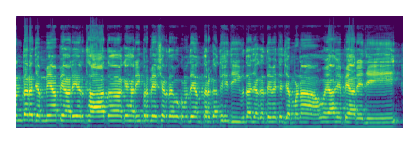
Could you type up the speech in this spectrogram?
ਅੰਦਰ ਜੰਮਿਆ ਪਿਆਰੇ, ਅਰਥਾਤ ਕਿ ਹਰੀ ਪਰਮੇਸ਼ਰ ਦੇ ਹੁਕਮ ਦੇ ਅੰਤਰਗਤ ਹੀ ਜੀਵ ਦਾ ਜਗਤ ਦੇ ਵਿੱਚ ਜੰਮਣਾ ਹੋਇਆ ਹੈ ਪਿਆਰੇ ਜੀ।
